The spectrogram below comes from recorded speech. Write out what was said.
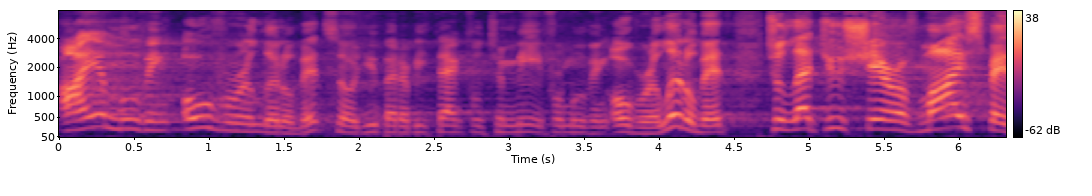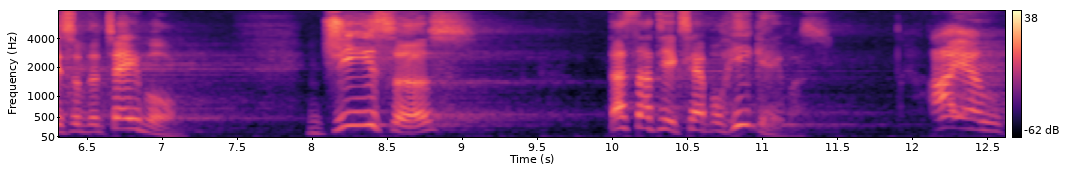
I am moving over a little bit, so you better be thankful to me for moving over a little bit to let you share of my space of the table. Jesus, that's not the example he gave us. I am,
